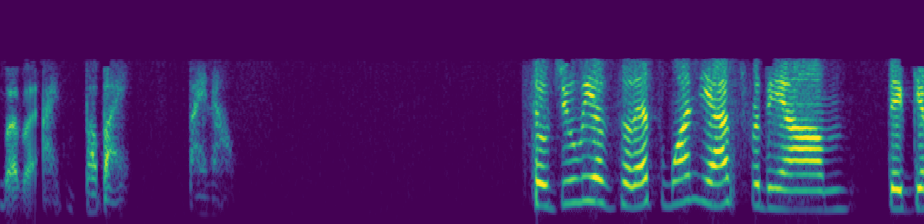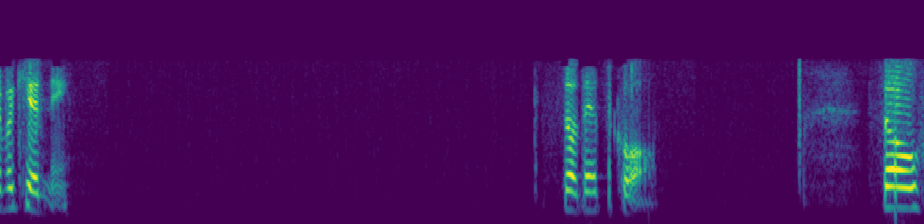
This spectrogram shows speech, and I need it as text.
Bye bye. Bye bye. So Julia, so that's one yes for the um. They'd give a kidney. So that's cool. So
